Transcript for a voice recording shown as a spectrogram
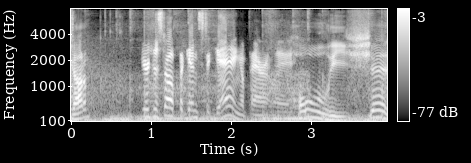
Got him? You're just up against a gang, apparently. Holy shit.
